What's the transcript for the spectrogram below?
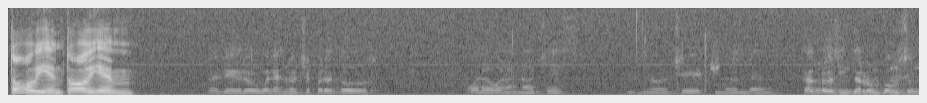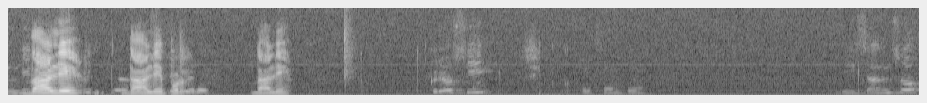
Todo bien, todo bien. Noches para todos. Hola, buenas noches. Buenas noches, ¿cómo andan? Carlos, interrumpo un segundito. Dale, dale, por-. Dale. Crossi, Presente. Di Sanso,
